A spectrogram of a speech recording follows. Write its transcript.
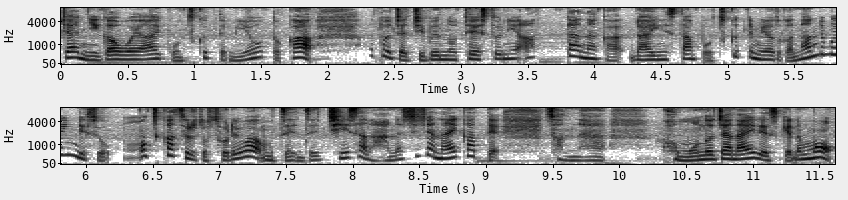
じゃあ似顔絵アイコン作ってみようとか、あとじゃあ自分のテイストに合ったなんか LINE スタンプを作ってみようとか何でもいいんですよ。もしかするとそれはもう全然小さな話じゃないかって、そんな小物じゃないですけども、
